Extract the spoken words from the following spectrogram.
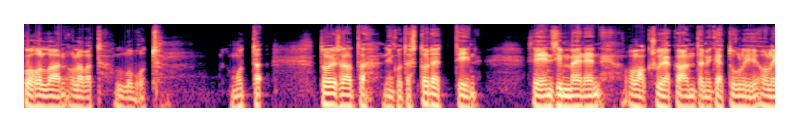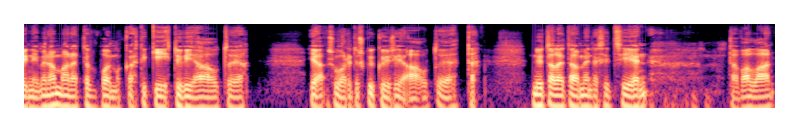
kohollaan olevat luvut. Mutta toisaalta, niin kuin tässä todettiin, se ensimmäinen omaksuja kanta, mikä tuli, oli nimenomaan näitä voimakkaasti kiihtyviä autoja ja suorituskykyisiä autoja. Että nyt aletaan mennä sitten siihen tavallaan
